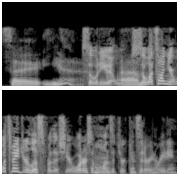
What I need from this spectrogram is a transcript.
So yeah. So what do you? Um, so what's on your? What's made your list for this year? What are some ones that you're considering reading?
